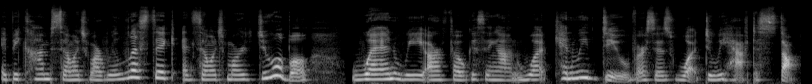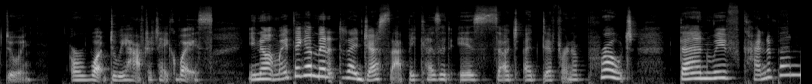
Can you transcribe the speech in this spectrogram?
It becomes so much more realistic and so much more doable when we are focusing on what can we do versus what do we have to stop doing or what do we have to take away? You know, it might take a minute to digest that because it is such a different approach than we've kind of been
